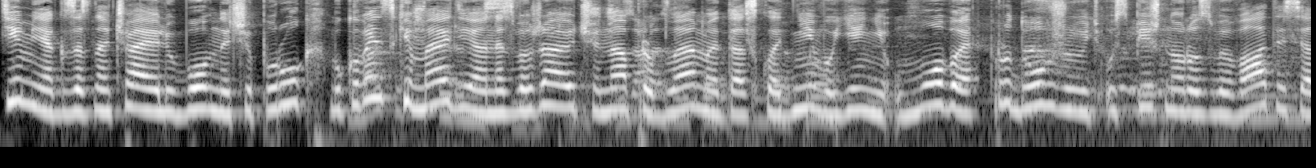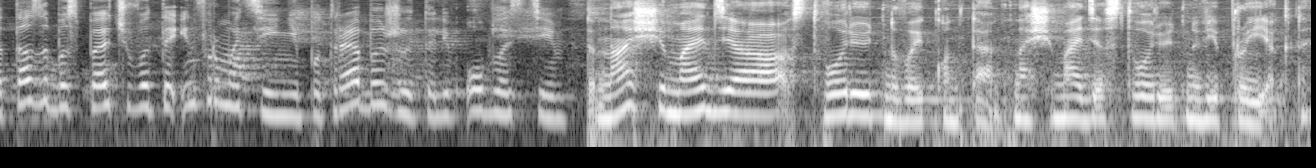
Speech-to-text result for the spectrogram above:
Втім, як зазначає Любов Нечипорук, буковинські медіа, незважаючи на проблеми та складні воєнні умови, продовжують успішно розвиватися та забезпечувати інформаційні потреби жителів області. Наші медіа створюють новий контент, наші медіа створюють нові проєкти.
